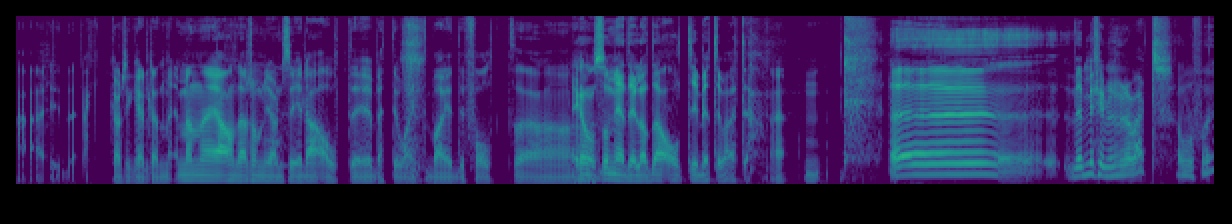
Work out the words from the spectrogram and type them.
Nei, det er kanskje ikke helt enig med Men ja, det er som Jørn sier, det er alltid Betty White by default. uh, Jeg kan også meddele at det er alltid Betty White, ja. Ja. Mm. Eh, hvem i filmen ville det vært, og hvorfor?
